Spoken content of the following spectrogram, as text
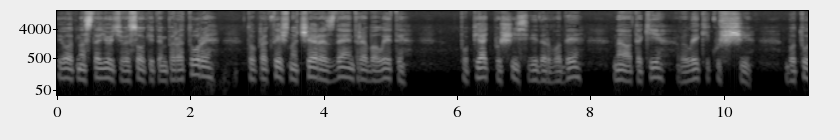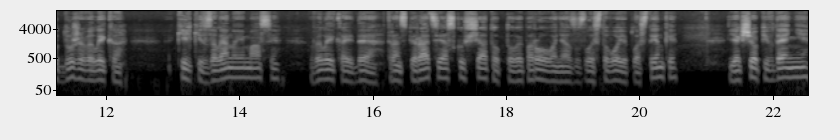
І от настають високі температури, то практично через день треба лити по 5-6 відер води на отакі великі кущі. Бо тут дуже велика кількість зеленої маси, велика йде транспірація з куща, тобто випаровування з листової пластинки. Якщо південні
